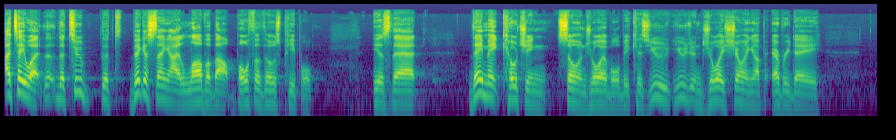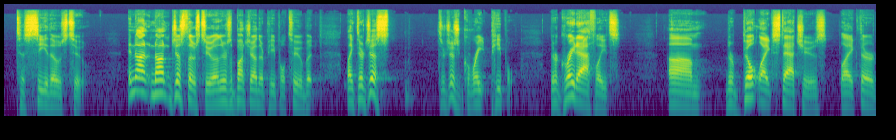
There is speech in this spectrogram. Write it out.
I tell you what, the, the two the biggest thing I love about both of those people is that they make coaching so enjoyable because you you enjoy showing up every day to see those two. And not not just those two, there's a bunch of other people too, but like they're just they're just great people. They're great athletes. Um, they're built like statues. Like they're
